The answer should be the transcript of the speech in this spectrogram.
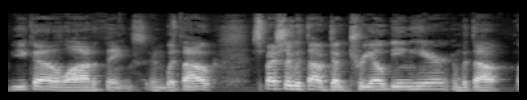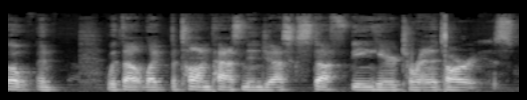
you got a lot of things. And without especially without Dugtrio being here and without oh and without like baton pass ninja stuff being here, Tyranitar is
